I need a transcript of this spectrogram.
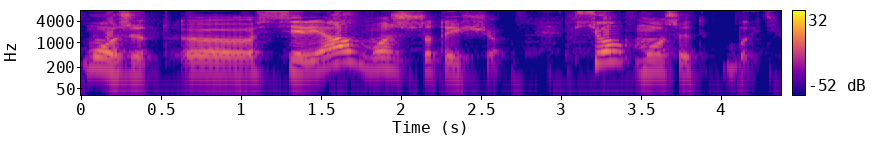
может э, сериал, может что-то еще. Все может быть.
